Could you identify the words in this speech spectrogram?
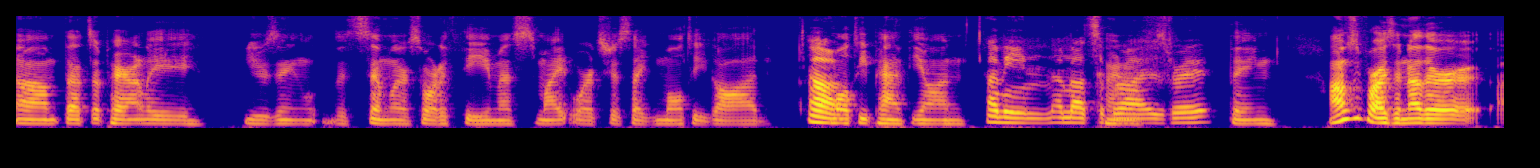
Um, that's apparently using the similar sort of theme as Smite, where it's just like multi-god, Oh, multi-pantheon I mean, I'm not kind of- surprised, right? thing. I'm surprised another uh,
